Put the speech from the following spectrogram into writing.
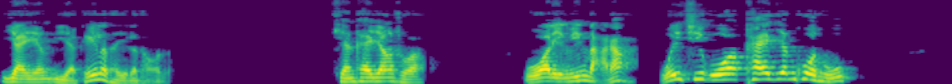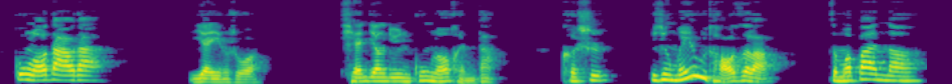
晏婴也给了他一个桃子。田开疆说：“我领兵打仗，为齐国开疆扩土，功劳大不大？”晏婴说：“田将军功劳很大，可是已经没有桃子了，怎么办呢？”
